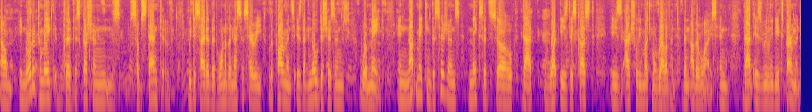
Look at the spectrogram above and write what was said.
um, in order to make the discussions substantive, we decided that one of the necessary requirements is that no decisions were made. And not making decisions makes it so that what is discussed is actually much more relevant than otherwise. And that is really the experiment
